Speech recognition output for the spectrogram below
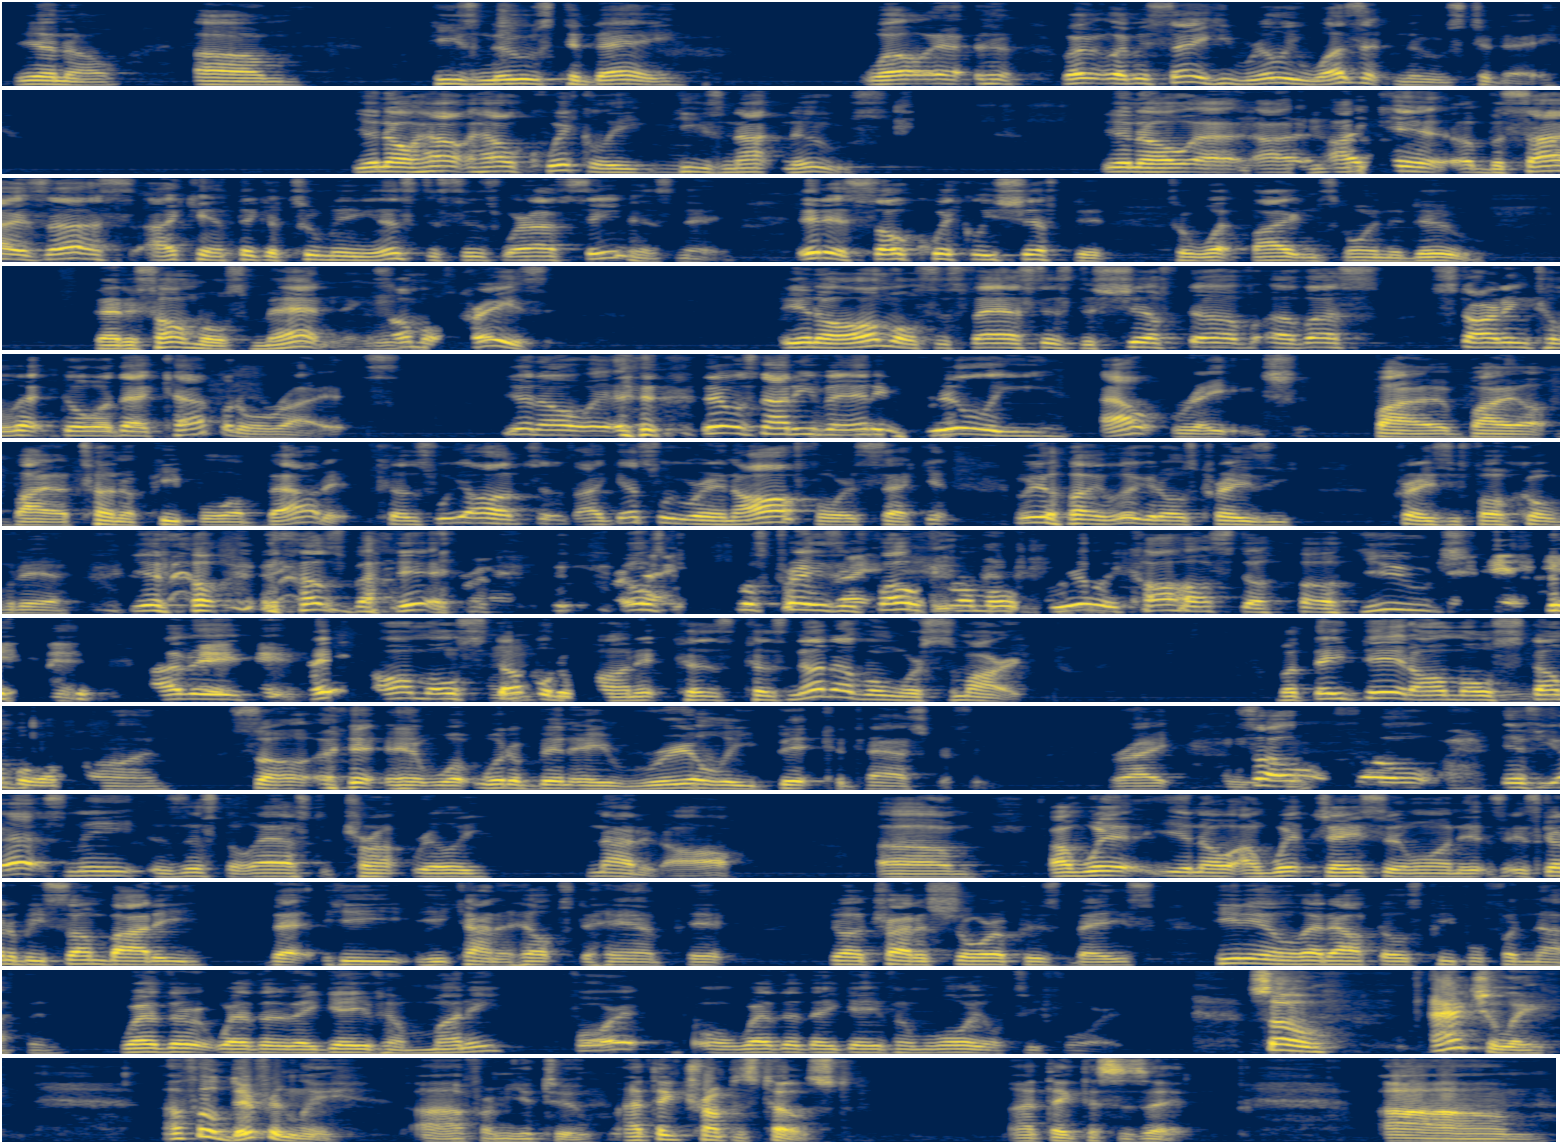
You know, um, he's news today. Well, let, let me say he really wasn't news today. You know how how quickly he's not news. You know, I, I, I can't. Uh, besides us, I can't think of too many instances where I've seen his name. It is so quickly shifted to what Biden's going to do that it's almost maddening. It's mm-hmm. almost crazy. You know, almost as fast as the shift of of us starting to let go of that Capitol riots. You know, there was not even any really outrage by by a, by a ton of people about it because we all just I guess we were in awe for a second. We were like, look at those crazy crazy folk over there. You know, that was about it. Right. Those, right. those crazy right. folks almost really caused a, a huge. I mean, they almost stumbled upon it because because none of them were smart, but they did almost mm-hmm. stumble upon so and what would have been a really big catastrophe, right? So mm-hmm. so if you ask me, is this the last of Trump? Really, not at all. Um, I'm with you know I'm with Jason on it's it's going to be somebody that he he kind of helps to handpick. Going to try to shore up his base. He didn't let out those people for nothing. Whether whether they gave him money for it or whether they gave him loyalty for it. So, actually, I feel differently uh, from you two. I think Trump is toast. I think this is it. Um,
